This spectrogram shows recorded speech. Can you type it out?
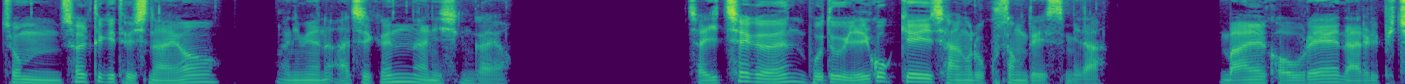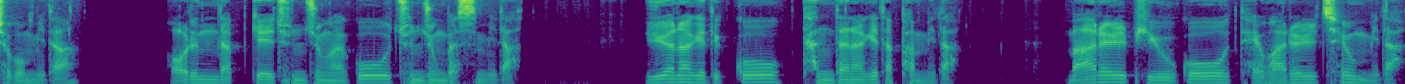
좀 설득이 되시나요? 아니면 아직은 아니신가요? 자, 이 책은 모두 7개의 장으로 구성되어 있습니다. 말 거울에 나를 비춰봅니다. 어른답게 존중하고 존중받습니다. 유연하게 듣고 단단하게 답합니다. 말을 비우고 대화를 채웁니다.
